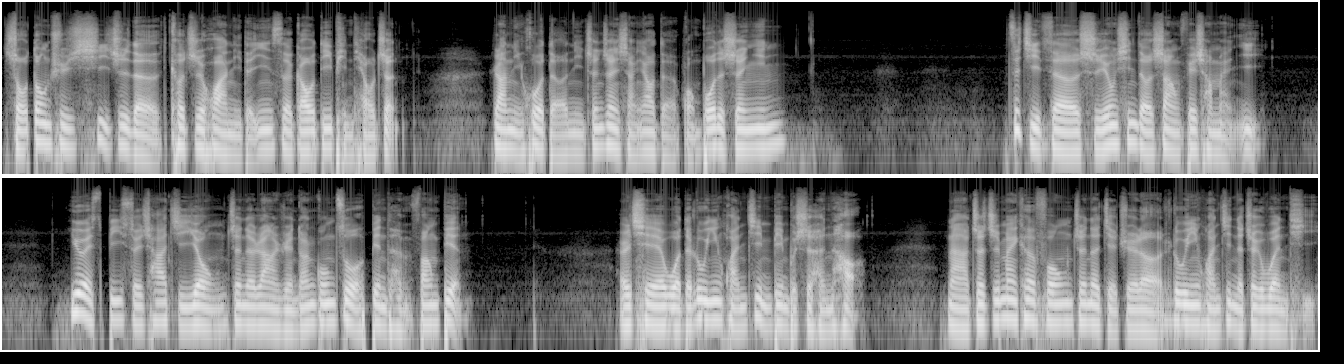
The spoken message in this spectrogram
手动去细致的克制化你的音色高低频调整，让你获得你真正想要的广播的声音。自己的使用心得上非常满意。USB 随插即用，真的让远端工作变得很方便。而且我的录音环境并不是很好，那这支麦克风真的解决了录音环境的这个问题。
